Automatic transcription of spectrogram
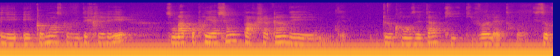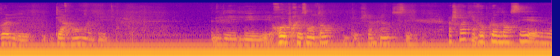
et, comment est-ce que vous décririez son appropriation par chacun des, deux grands États qui, veulent être, qui se veulent les garants et les, les, représentants de chacun de ces. je crois qu'il faut commencer, euh,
